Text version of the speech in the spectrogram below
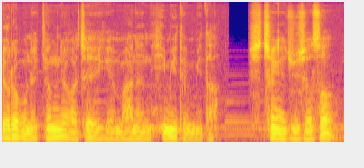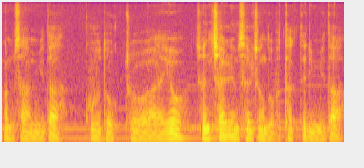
여러분의 격려가 저에게 많은 힘이 됩니다. 시청해 주셔서 감사합니다. 구독, 좋아요, 전체 알림 설정도 부탁드립니다.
